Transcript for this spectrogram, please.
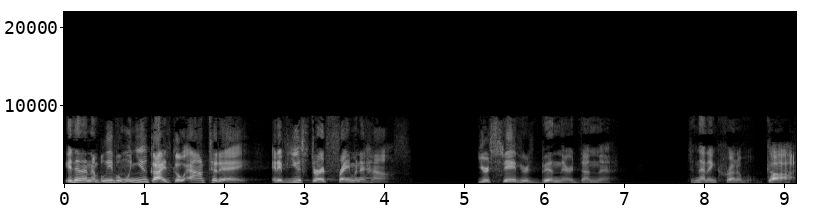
Isn't that unbelievable when you guys go out today and if you start framing a house, your Savior's been there, done that. Isn't that incredible? God,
